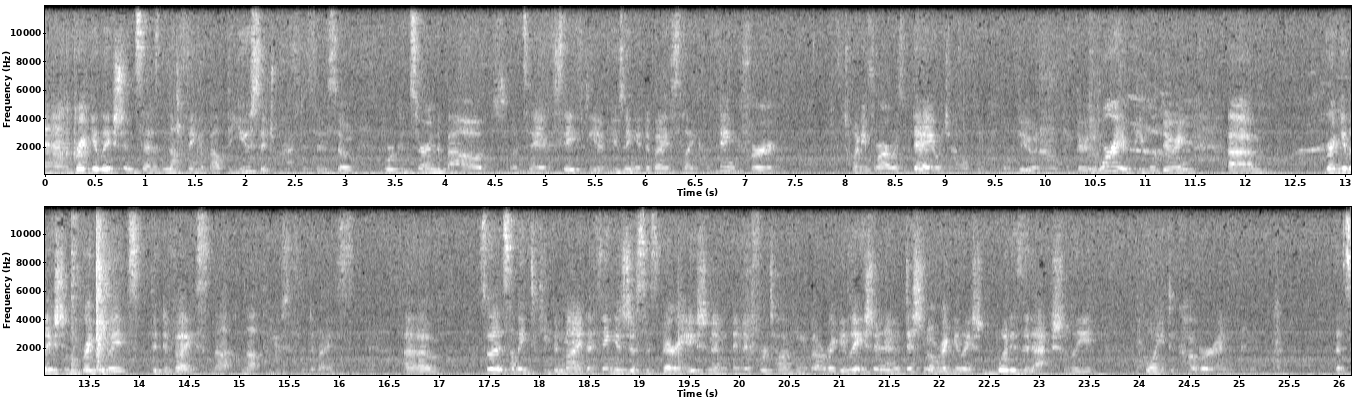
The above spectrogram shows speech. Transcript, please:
And regulation says nothing about the usage practices. So if we're concerned about, let's say, the safety of using a device like the Thync for 24 hours a day, which I don't think people do, and I don't think there's a worry of people doing. Um, regulation regulates the device, not not the use of the device. Um, so that's something to keep in mind. I think is just this variation, and, and if we're talking about regulation and additional regulation, what is it actually going to cover, and, and that's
